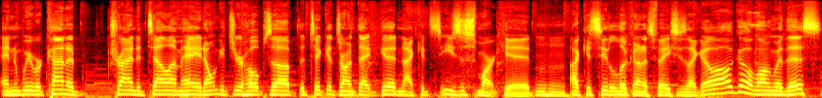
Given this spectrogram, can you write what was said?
And we were kind of trying to tell him, hey, don't get your hopes up. The tickets aren't that good. And I could, see he's a smart kid. I could see the look on his face. He's like, oh, I'll go along with this.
